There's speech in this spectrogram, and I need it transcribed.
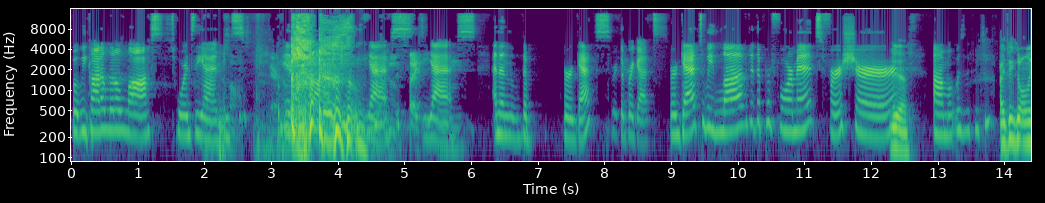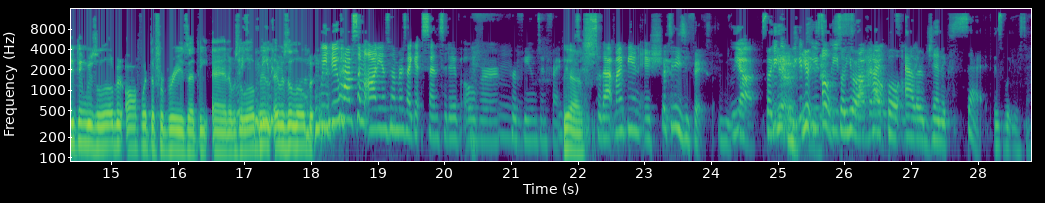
but we got a little lost towards the end. In the yes, yes. And then the Burgettes. The Brigettes. Burgettes. We loved the performance for sure. Yeah. Um, what was the critique? I think the only thing was a little bit off with the Febreze at the end. It was a little bit. It was a little bit. We do have some audience members that get sensitive over perfumes and fragrances, Yes. so that might be an issue. That's an easy fix. Yeah. So We you're, could- we could you're, easily oh, so you're a swap it out with something. hypoallergenic set, is what you're saying.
